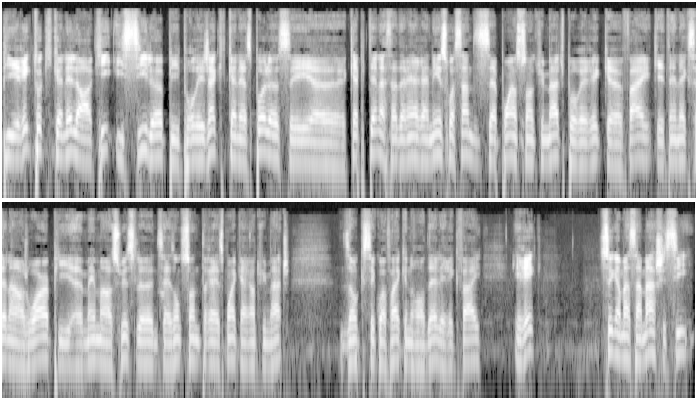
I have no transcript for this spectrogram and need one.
Puis Eric, toi qui connais le hockey ici, là, puis pour les gens qui ne te connaissent pas, c'est euh, capitaine à sa dernière année, 77 points en 68 matchs pour Eric euh, Fay, qui est un excellent joueur. Puis euh, même en Suisse, une saison de 73 points à 48 matchs. Disons qu'il sait quoi faire avec une rondelle, Eric Fay. Eric, tu sais comment ça marche ici?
